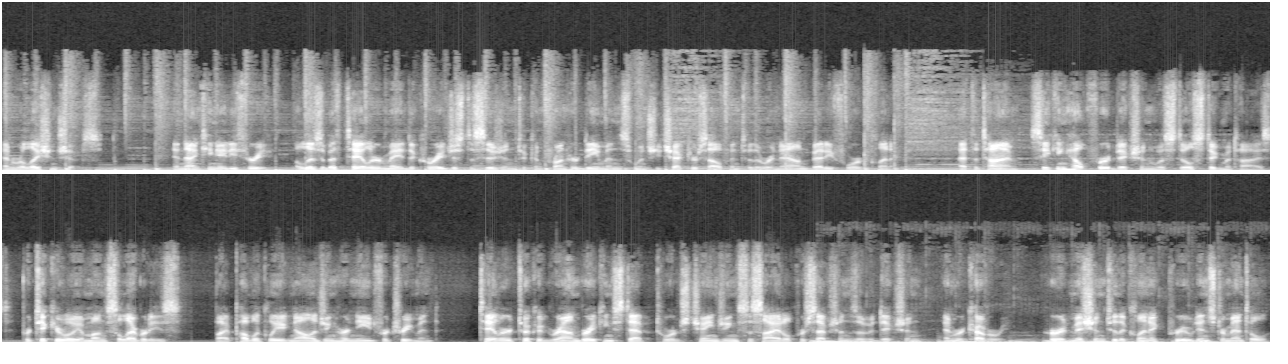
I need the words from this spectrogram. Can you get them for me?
and relationships. In 1983, Elizabeth Taylor made the courageous decision to confront her demons when she checked herself into the renowned Betty Ford Clinic. At the time, seeking help for addiction was still stigmatized, particularly among celebrities. By publicly acknowledging her need for treatment, Taylor took a groundbreaking step towards changing societal perceptions of addiction and recovery. Her admission to the clinic proved instrumental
